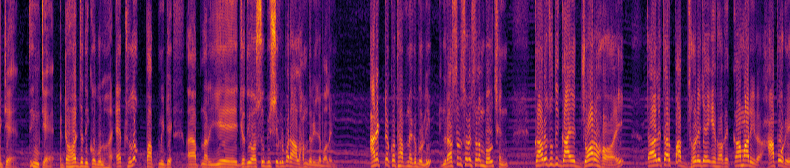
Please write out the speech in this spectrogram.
এটা তিনটে, এটা হজ যদি কবুল হয়, এক হলো পাপ মিটে, আপনার ইয়ে যদি অসুখ বিসুখের উপরে আলহামদুলিল্লাহ বলেন। আরেকটা কথা আপনাকে বলি, রাসুল সাল্লাম বলছেন, কারও যদি গায়ে জ্বর হয় তাহলে তার পাপ ঝরে যায় এভাবে। কামারের হাঁপড়ে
